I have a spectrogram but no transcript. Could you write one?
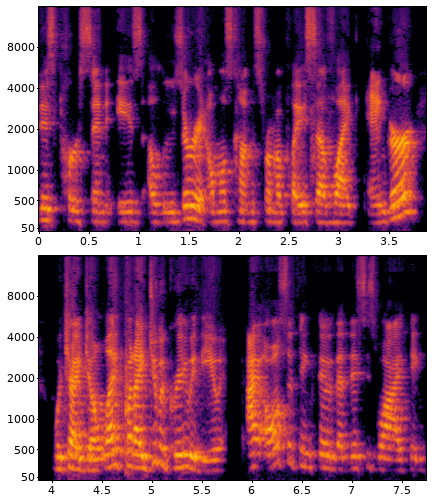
this person is a loser. It almost comes from a place of like anger, which I don't like, but I do agree with you. I also think though that this is why I think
